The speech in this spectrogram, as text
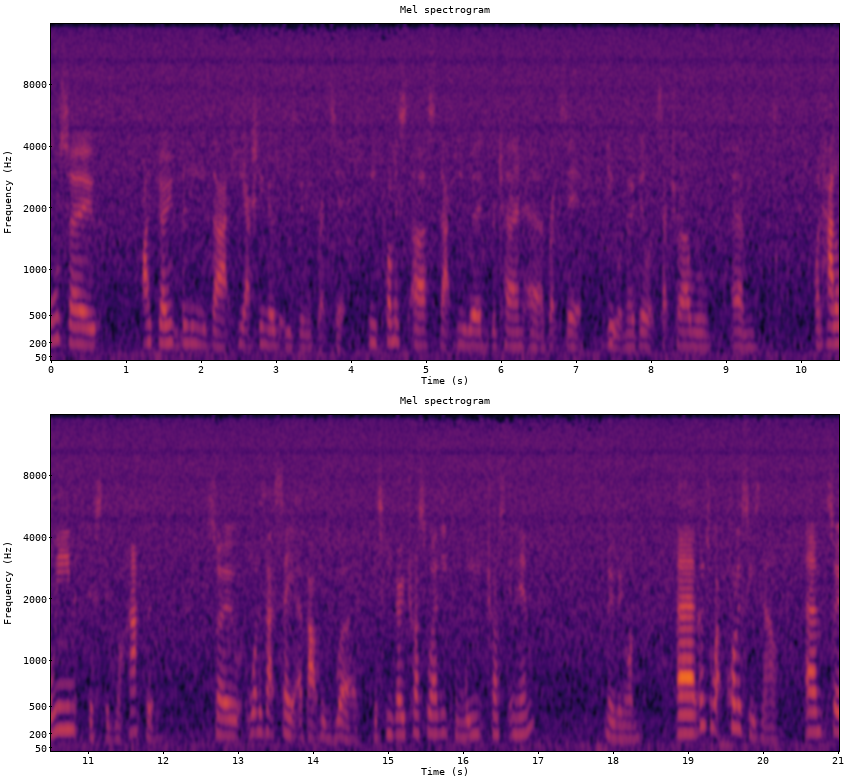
also, I don't believe that he actually knows what he's doing with Brexit. He promised us that he would return a Brexit deal or no deal, etc. Will um, on Halloween. This did not happen. So, what does that say about his word? Is he very trustworthy? Can we trust in him? Moving on. Uh, going to talk about policies now. Um, so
